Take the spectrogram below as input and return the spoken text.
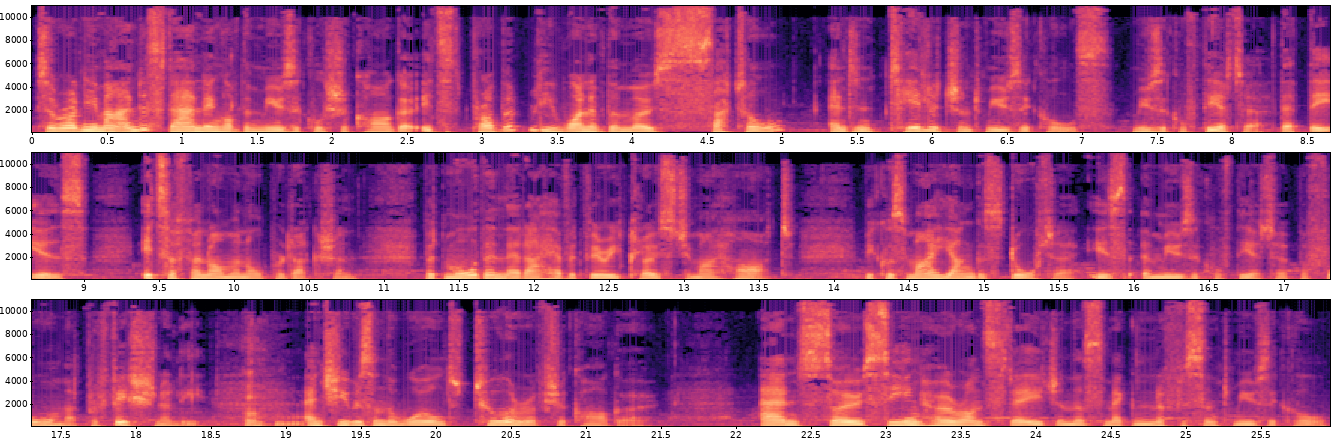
So, Rodney, my understanding of the musical Chicago, it's probably one of the most subtle and intelligent musicals, musical theatre that there is. It's a phenomenal production. But more than that, I have it very close to my heart because my youngest daughter is a musical theatre performer professionally. Oh. And she was on the world tour of Chicago. And so seeing her on stage in this magnificent musical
